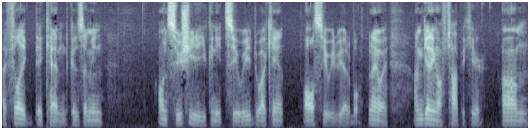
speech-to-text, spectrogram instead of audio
I feel like it can, because I mean, on sushi you can eat seaweed. Why can't all seaweed be edible? But anyway, I'm getting off topic here. Um,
